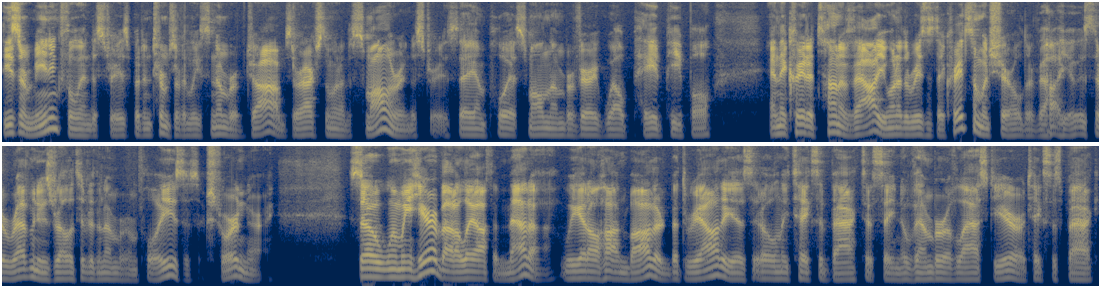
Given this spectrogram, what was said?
These are meaningful industries, but in terms of at least number of jobs, they're actually one of the smaller industries. They employ a small number of very well paid people and they create a ton of value. One of the reasons they create so much shareholder value is their revenues relative to the number of employees is extraordinary. So when we hear about a layoff at Meta, we get all hot and bothered. But the reality is, it only takes it back to, say, November of last year, or takes us back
